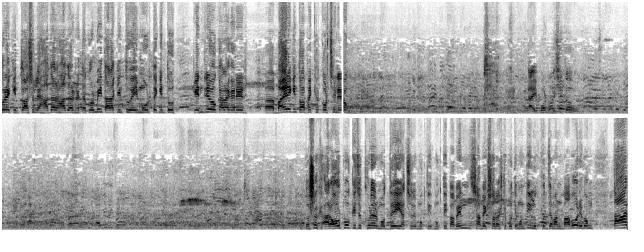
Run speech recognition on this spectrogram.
করে কিন্তু আসলে হাজার হাজার নেতাকর্মী, তারা কিন্তু এই মুহূর্তে কিন্তু কেন্দ্রীয় কারাগারের বাইরে কিন্তু অপেক্ষা করছেন এরকম বেশি তো। দর্শক, আর অল্প কিছুক্ষণের মধ্যেই আসলে মুক্তি মুক্তি পাবেন সাবেক স্বরাষ্ট্র প্রতিমন্ত্রী লুৎফুজ্জামান বাবর এবং তার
